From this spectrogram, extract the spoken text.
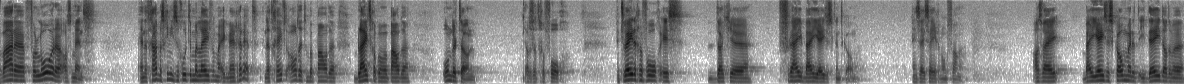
waren verloren als mens. En het gaat misschien niet zo goed in mijn leven, maar ik ben gered. En dat geeft altijd een bepaalde blijdschap, een bepaalde ondertoon. Dat is het gevolg. Een tweede gevolg is dat je vrij bij Jezus kunt komen. En zij zegen ontvangen. Als wij bij Jezus komen met het idee dat we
